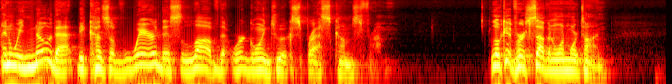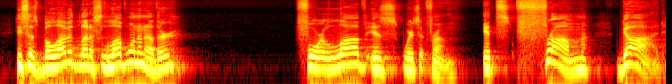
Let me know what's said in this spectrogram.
And we know that because of where this love that we're going to express comes from. Look at verse 7 one more time. He says, Beloved, let us love one another, for love is, where's it from? It's from God.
